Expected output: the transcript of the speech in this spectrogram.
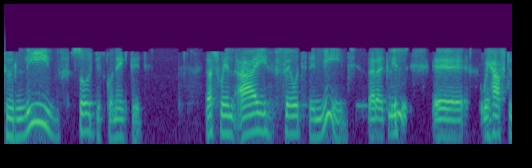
to live so disconnected. That's when I felt the need that at least uh, we have to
